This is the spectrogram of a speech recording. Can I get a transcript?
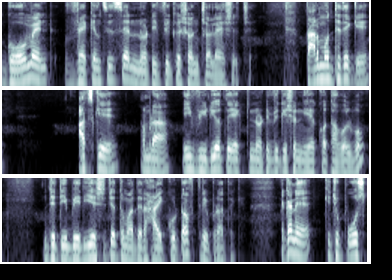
গভর্নমেন্ট ভ্যাকেন্সিসের নোটিফিকেশন চলে এসেছে। তার মধ্যে থেকে আজকে আমরা এই ভিডিওতে একটি নোটিফিকেশন নিয়ে কথা বলব, যেটি বেরিয়ে এসেছে তোমাদের হাইকোর্ট অফ ত্রিপুরা থেকে। এখানে কিছু পোস্ট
